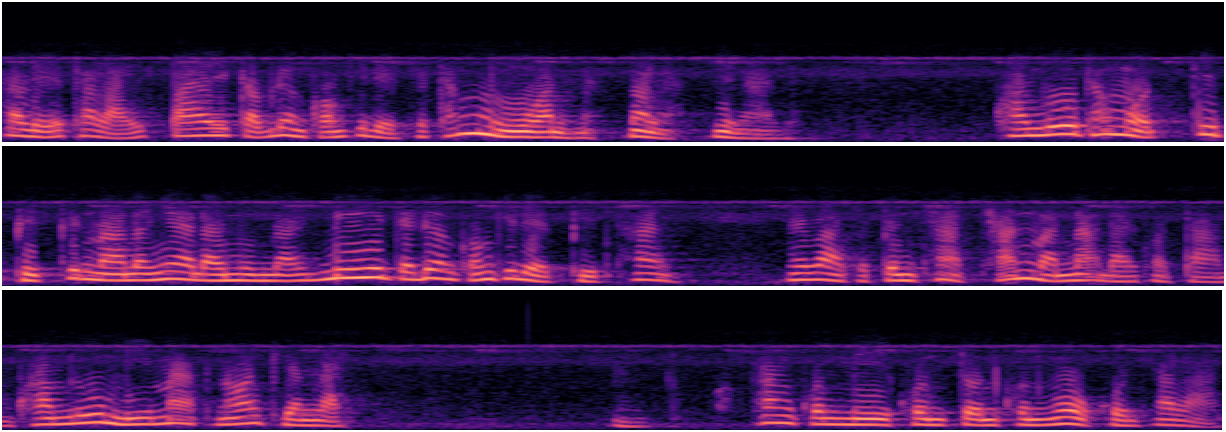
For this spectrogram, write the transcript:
ทะเลถลายไปกับเรื่องของกิเลสทั้งมวลนั่นแหละนี่นาความรู้ทั้งหมดที่ผิดขึ้นมาในแง่ใดมุมใดมีแต่เรื่องของกิเลสผิดให้ ไม่ว่าจะเป็นชาติชั้นวรรณะใดก็ตาม ความรู้มีมากน้อยเพียงไรทั้งคนมีคนจนคนโง่คนฉลาด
